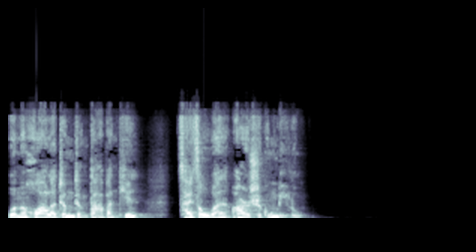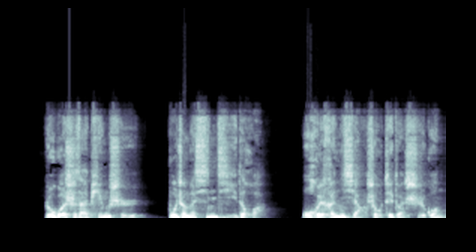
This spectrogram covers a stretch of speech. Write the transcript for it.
我们花了整整大半天，才走完二十公里路。如果是在平时，不这么心急的话，我会很享受这段时光。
